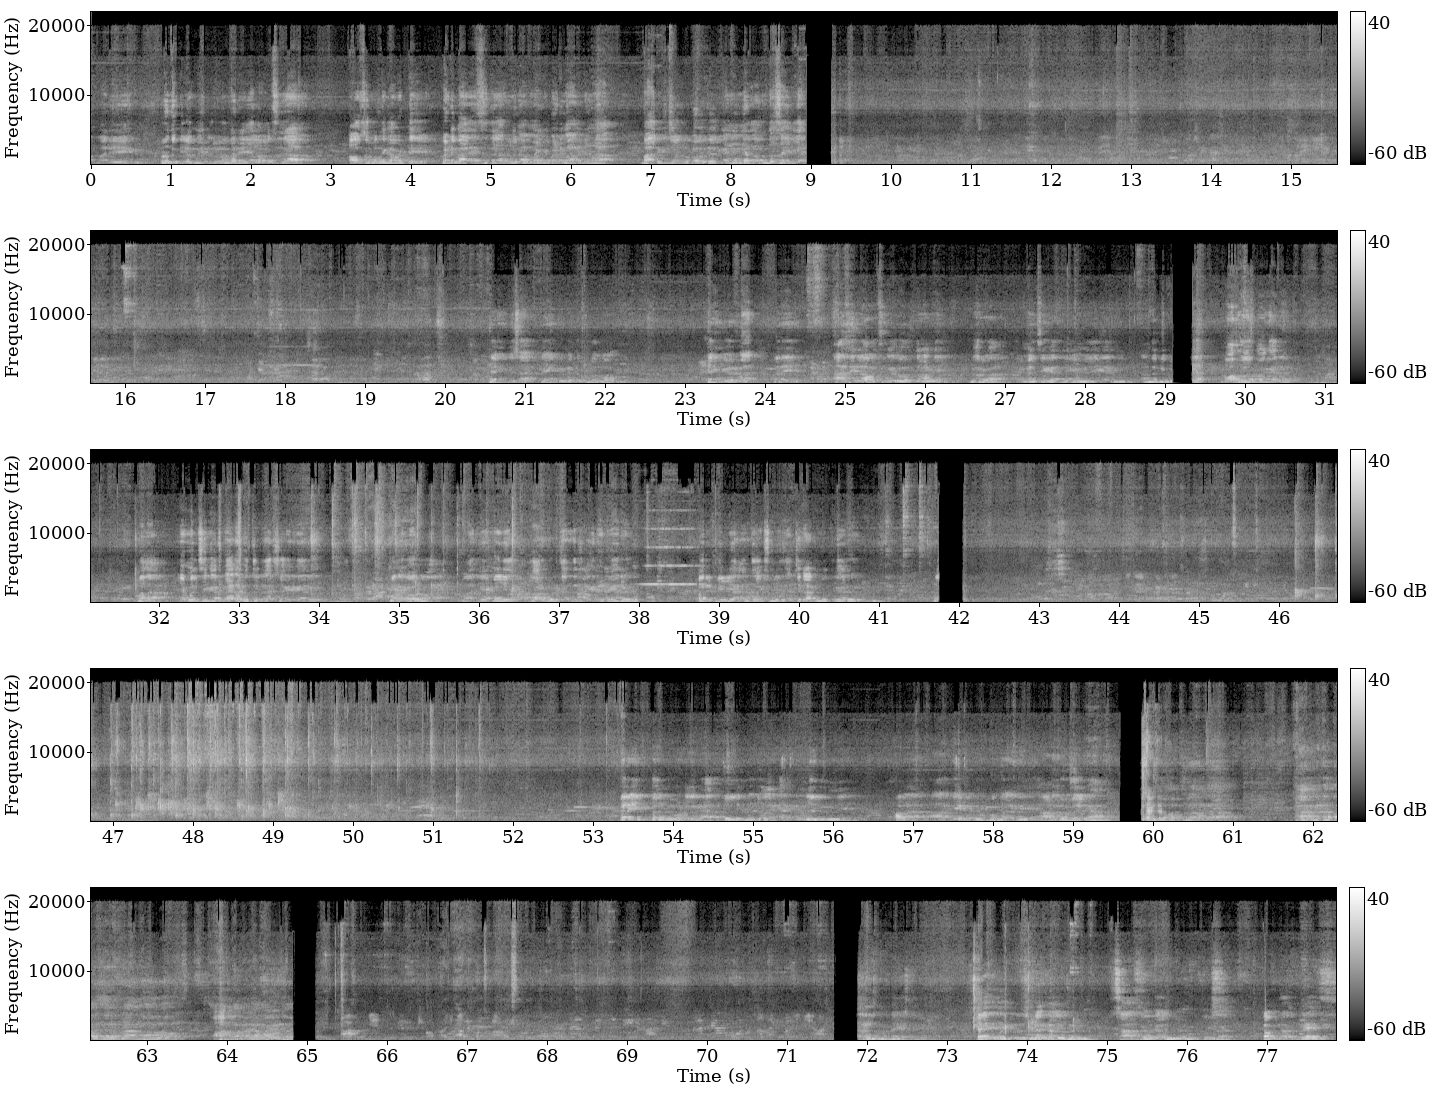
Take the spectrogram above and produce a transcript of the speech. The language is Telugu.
మరి రెండు కిలోమీటర్లు మరి వెళ్ళవలసిన అవసరం ఉంది కాబట్టి బండి మానేస్తుంది అనుకునే అమ్మాయికి బండి మారకుండా బాలిక చదువు బౌద్ధులు కానీ నినాదంతో cycle thank you sir thank you మిత్ర కుటుంబం థ్యాంక్ మరి ఆశీలు అవ్వాల్సింది కోరుతున్నామండి. గౌరవ ఎమ్మెల్సీ గారిని ఎమ్మెల్యే గారిని అందరినీ మోహన్ వర్మ గారు మన ఎమ్మెల్సీ గారు మేనగుత్తుల రాజశేఖర్ గారు మన గౌరవ మాజీ ఎమ్మెల్యే గౌరవపూడి చంద్రశేఖర్ రెడ్డి గారు మరి పిల్లి అనంతలక్ష్మి సత్యనారాయణమూర్తి గారు. మరి కళ్ళు పండుగగా జల్లి ప్రజ్వలన కార్యక్రమం జరుగుతుంది మన ఆర్కే కుటుంబానికి ఆడపడుచులుగా సంవత్సరాలుగా కాకినాడ పరిసర ప్రాంతాల్లో అమ్మాయితో దయచేసి ఒకసారి. గ్రేస్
